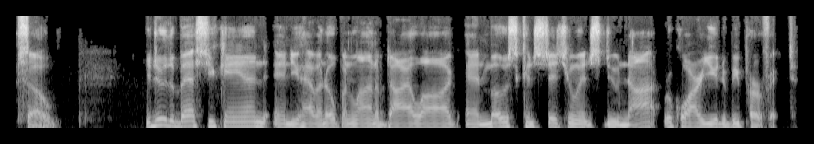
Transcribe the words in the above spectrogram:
so you do the best you can and you have an open line of dialogue. And most constituents do not require you to be perfect,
